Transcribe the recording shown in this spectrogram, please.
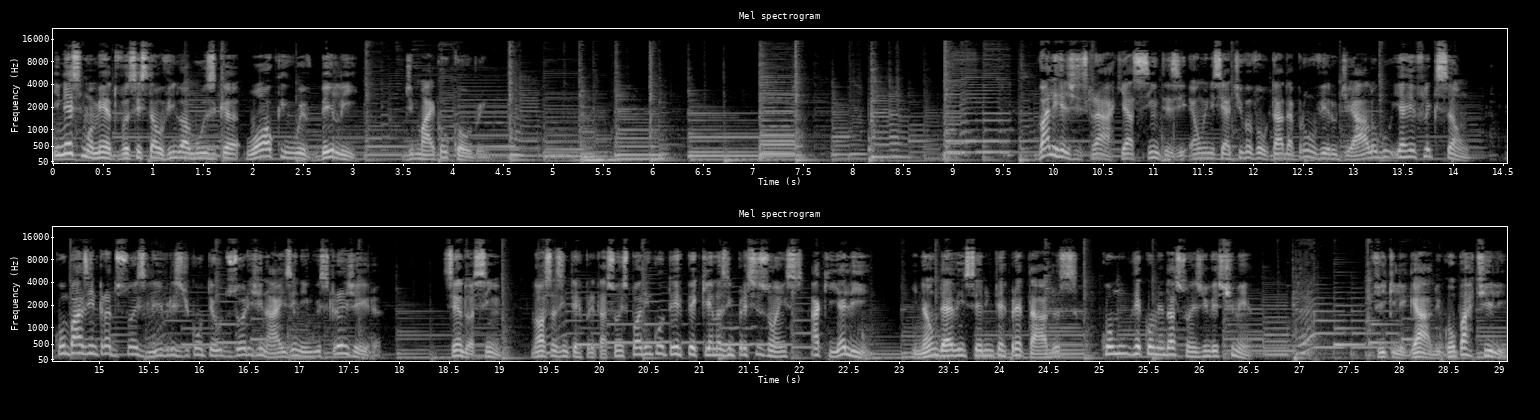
e nesse momento você está ouvindo a música Walking with Billy, de Michael Colbrin. Vale registrar que a Síntese é uma iniciativa voltada a promover o diálogo e a reflexão, com base em traduções livres de conteúdos originais em língua estrangeira. Sendo assim, nossas interpretações podem conter pequenas imprecisões aqui e ali, e não devem ser interpretadas como recomendações de investimento. Fique ligado e compartilhe.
